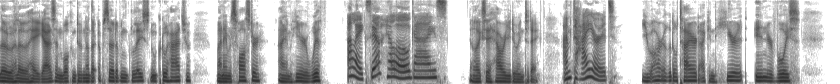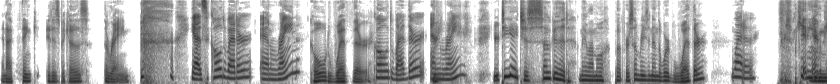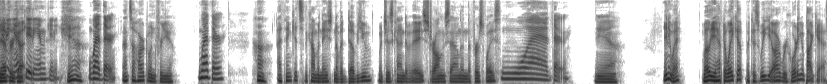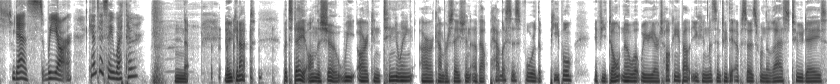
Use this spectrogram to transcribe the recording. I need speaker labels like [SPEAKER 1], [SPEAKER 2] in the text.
[SPEAKER 1] Hello, hello, hey guys, and welcome to another episode of Inglês no Rádio. My name is Foster. I am here with
[SPEAKER 2] Alexia, hello guys.
[SPEAKER 1] Alexia. How are you doing today?
[SPEAKER 2] I'm tired.
[SPEAKER 1] You are a little tired. I can hear it in your voice, and I think it is because the rain.
[SPEAKER 2] yes, cold weather and rain.
[SPEAKER 1] Cold weather.
[SPEAKER 2] Cold weather and
[SPEAKER 1] You're-
[SPEAKER 2] rain.
[SPEAKER 1] Your TH is so good, meu amor, but for some reason in the word weather,
[SPEAKER 2] Weather. kidding, I'm kidding, I'm kidding, I'm kidding.
[SPEAKER 1] yeah,
[SPEAKER 2] Weather.
[SPEAKER 1] that's a hard one for you.
[SPEAKER 2] Weather.
[SPEAKER 1] Huh. I think it's the combination of a W, which is kind of a strong sound in the first place.
[SPEAKER 2] Weather.
[SPEAKER 1] Yeah. Anyway, well, you have to wake up because we are recording a podcast.
[SPEAKER 2] Yes, we are. Can't I say weather?
[SPEAKER 1] No, no, you cannot. But today on the show, we are continuing our conversation about palaces for the people. If you don't know what we are talking about, you can listen to the episodes from the last two days.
